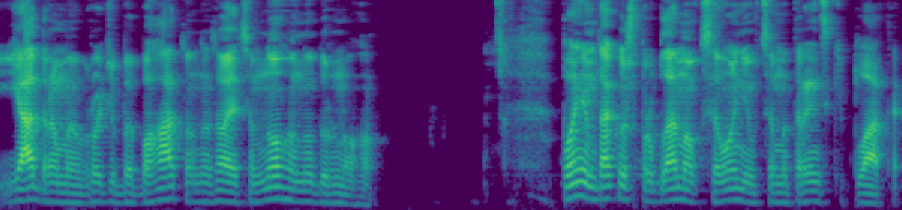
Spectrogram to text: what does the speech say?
ядрами, вроді би багато, називається много, но дурного. Потім також проблема в Xeon це материнські плати.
